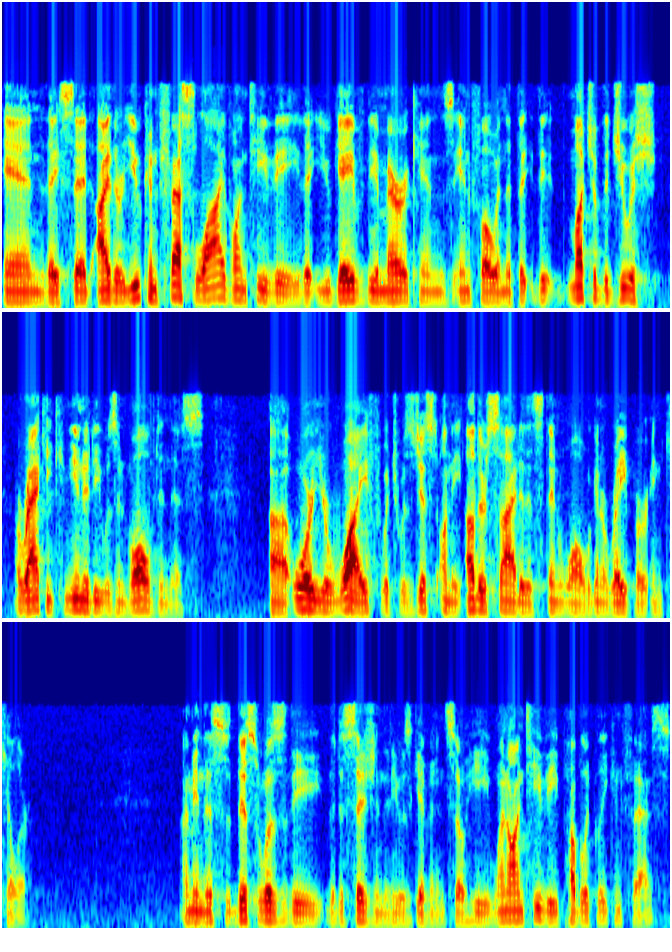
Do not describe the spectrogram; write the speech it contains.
And they said, either you confess live on TV that you gave the Americans info and that the, the, much of the Jewish Iraqi community was involved in this, uh, or your wife, which was just on the other side of this thin wall. We're going to rape her and kill her. I mean, this, this was the, the decision that he was given. And so he went on TV, publicly confessed,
